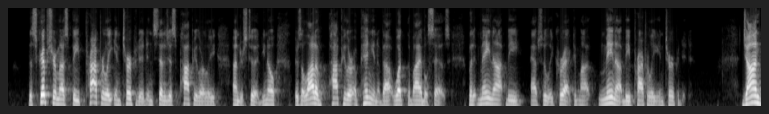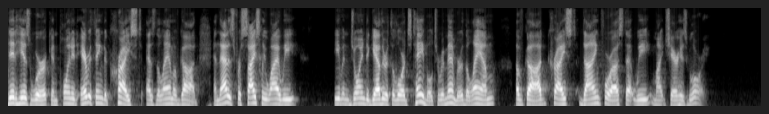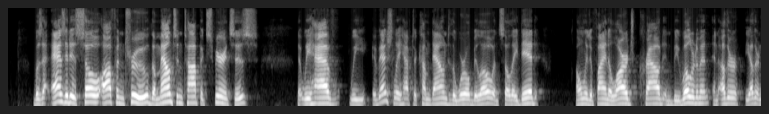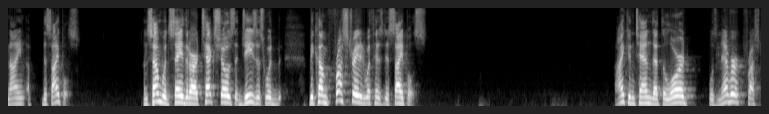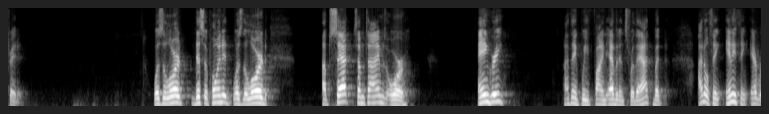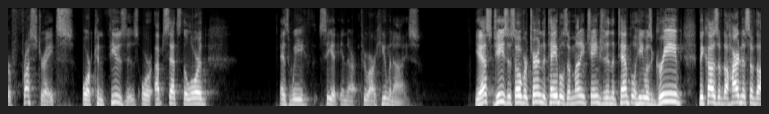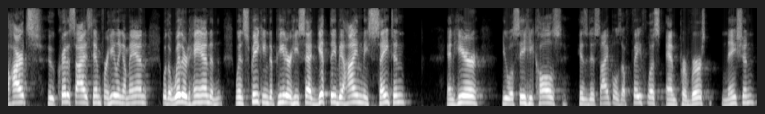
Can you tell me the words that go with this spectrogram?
The scripture must be properly interpreted instead of just popularly understood. You know, there's a lot of popular opinion about what the Bible says, but it may not be absolutely correct. It may not be properly interpreted. John did his work and pointed everything to Christ as the Lamb of God. And that is precisely why we even join together at the Lord's table to remember the Lamb of God, Christ, dying for us that we might share his glory. But as it is so often true, the mountaintop experiences that we have, we eventually have to come down to the world below, and so they did, only to find a large crowd in bewilderment and other, the other nine uh, disciples. And some would say that our text shows that Jesus would become frustrated with his disciples. I contend that the Lord was never frustrated. Was the Lord disappointed? Was the Lord upset sometimes or angry? I think we find evidence for that, but I don't think anything ever frustrates or confuses or upsets the Lord as we see it in our, through our human eyes. Yes, Jesus overturned the tables of money changers in the temple. He was grieved because of the hardness of the hearts who criticized him for healing a man with a withered hand. And when speaking to Peter, he said, Get thee behind me, Satan. And here you will see he calls his disciples a faithless and perverse nation.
